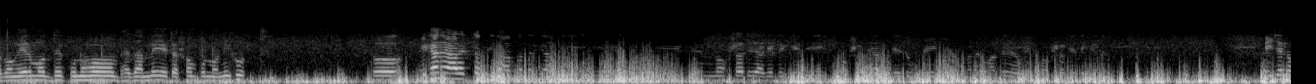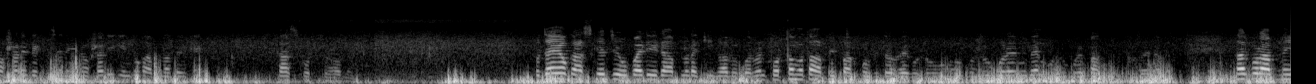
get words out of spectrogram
এবং এর মধ্যে কোনো ভেজাল নেই, এটা সম্পূর্ণ নিখুঁত। তো এখানে আরেকটা বিষয় আপনাদেরকে আমি নকশাটি আগে দেখিয়ে দিই নকশাটি আমি যেহেতু পেয়ে আপনাদের মাঝে এই নকশাটি দেখে এই যে নকশাটি দেখছেন, এই নকশাটি কিন্তু আপনাদেরকে কাজ করতে হবে। তো যাই হোক, আজকের যে উপায়টি, এটা আপনারা কীভাবে করবেন? প্রথমত আপনি পাক পবিত্র হয়ে গোসল করে নেবেন, গোসল করে পাক পবিত্র হয়ে যাবেন তারপর আপনি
